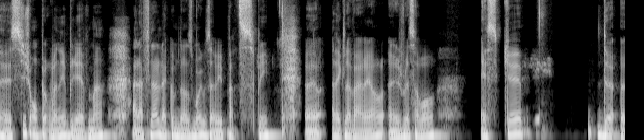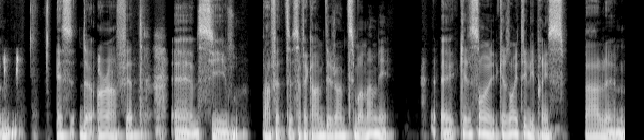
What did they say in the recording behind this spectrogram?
euh, si on peut revenir brièvement à la finale de la Coupe d'Osmo, vous avez participé euh, avec le. Euh, je voulais savoir, est-ce que de, de un, en fait, si en fait, ça fait quand même déjà un petit moment, mais quelles, sont, quelles ont été les principales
